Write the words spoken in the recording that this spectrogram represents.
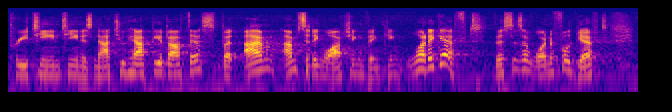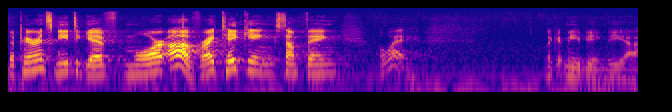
preteen teen is not too happy about this, but I'm, I'm sitting watching thinking, what a gift. This is a wonderful gift the parents need to give more of, right? Taking something away. Look at me being the uh,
